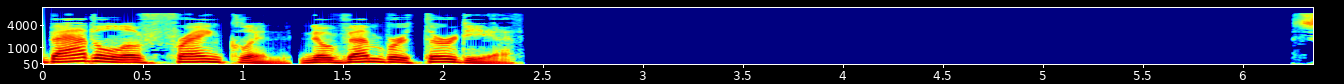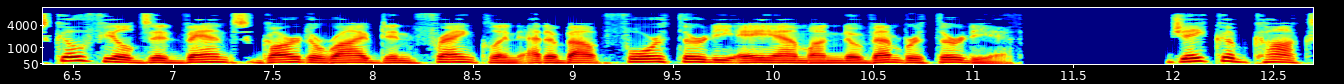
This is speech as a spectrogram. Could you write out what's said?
Battle of Franklin November 30. Schofield's advance guard arrived in Franklin at about 4.30 am on November 30. Jacob Cox,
